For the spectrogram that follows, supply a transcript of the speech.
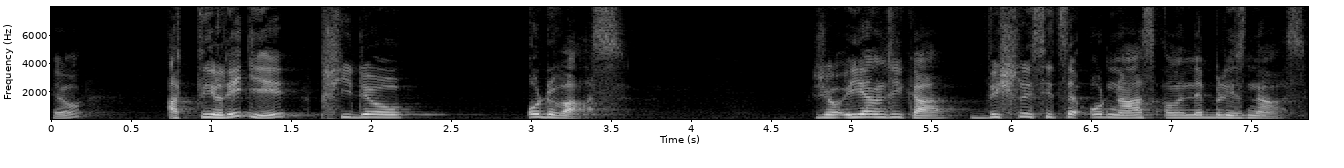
Jo? A ty lidi přijdou od vás. Že jo, Jan říká, vyšli sice od nás, ale nebyli z nás.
